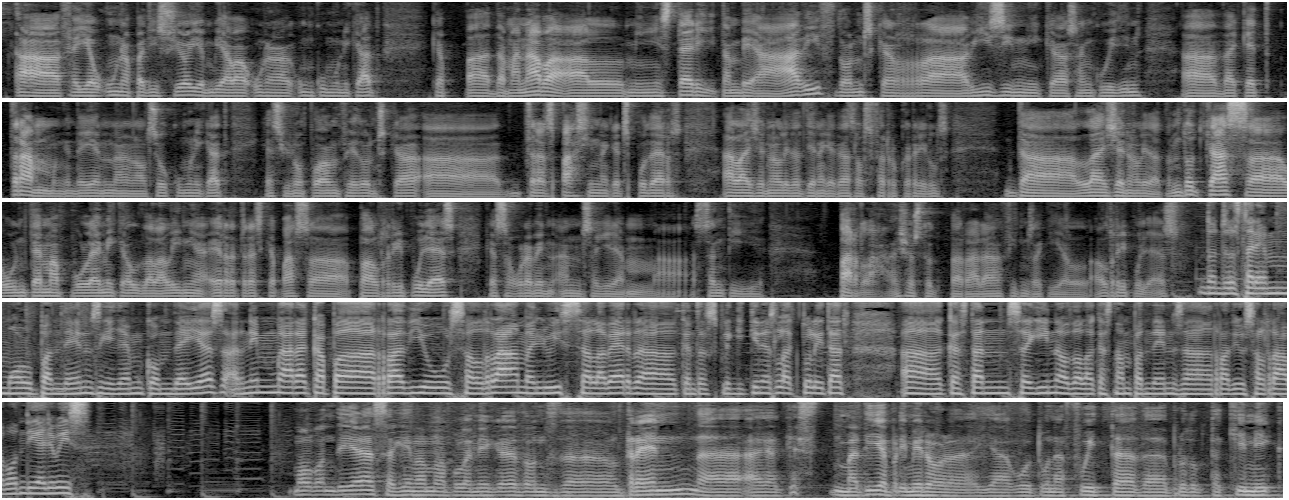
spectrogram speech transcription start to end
eh, feia una petició i enviava una, un comunicat que eh, demanava al Ministeri i també a Adif doncs, que revisin i que se'n cuidin eh, d'aquest tram, que deien en el seu comunicat que si no ho poden fer doncs, que eh, traspassin aquests poders a la Generalitat i en aquest cas als ferrocarrils de la Generalitat. En tot cas, eh, un tema polèmic, el de la línia R3 que passa pel Ripollès, que segurament en seguirem a sentir parlar. Això és tot per ara, fins aquí el, el Ripollès. Doncs estarem molt pendents, Guillem, com deies. Anem ara cap a Ràdio Salrà amb en Lluís Salabert, eh, que ens expliqui quina és l'actualitat eh, que estan seguint o de la que estan pendents a Ràdio Salrà. Bon dia, Lluís. Molt bon dia, seguim amb la polèmica doncs, del tren. Eh, aquest matí a primera hora hi ha hagut una fuita de producte químic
